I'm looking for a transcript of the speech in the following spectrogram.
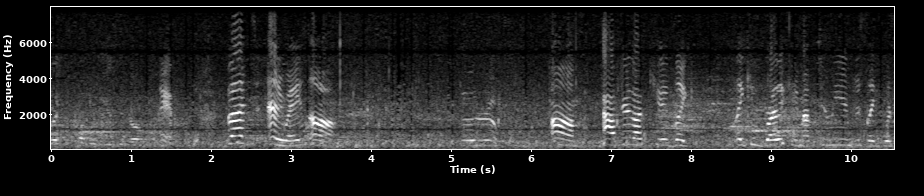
Like a couple days ago. Yeah. But anyways, um, um, after that kid, like, like his brother came up to me and just like was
